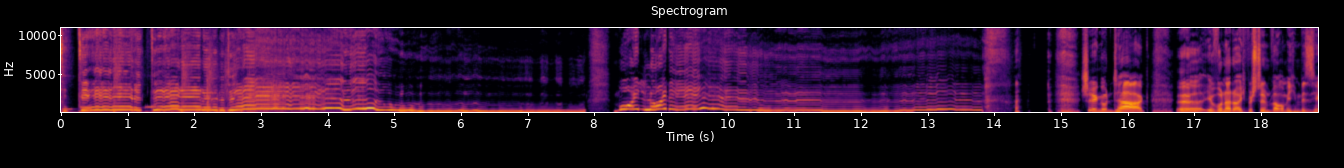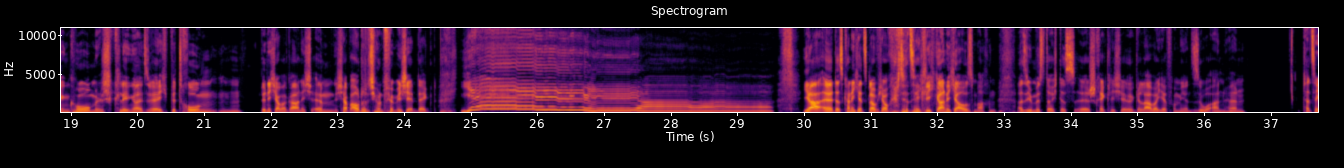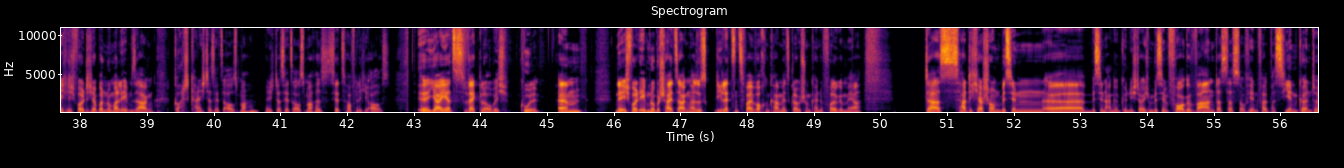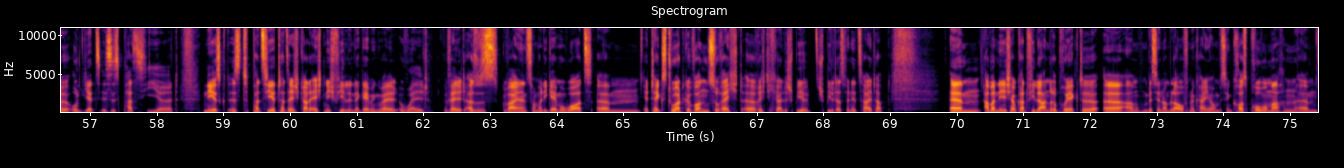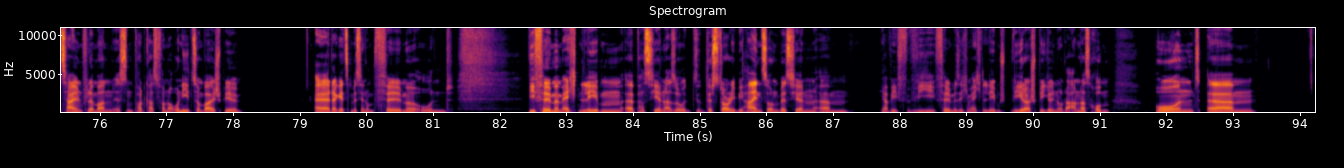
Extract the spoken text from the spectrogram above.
Moin Leute! Schönen guten Tag. Äh, ihr wundert euch bestimmt, warum ich ein bisschen komisch klinge, als wäre ich betrunken. Bin ich aber gar nicht. Ähm, ich habe Autotune für mich entdeckt. Yeah! Ja, äh, das kann ich jetzt, glaube ich, auch tatsächlich gar nicht ausmachen. Also ihr müsst euch das äh, schreckliche Gelaber hier von mir jetzt so anhören. Tatsächlich wollte ich aber nur mal eben sagen, Gott, kann ich das jetzt ausmachen? Wenn ich das jetzt ausmache, ist es jetzt hoffentlich aus. Äh, ja, jetzt weg, glaube ich. Cool. Ähm, nee, ich wollte eben nur Bescheid sagen. Also es, die letzten zwei Wochen kam jetzt, glaube ich, schon keine Folge mehr. Das hatte ich ja schon ein bisschen, äh, bisschen angekündigt. euch ein bisschen vorgewarnt, dass das auf jeden Fall passieren könnte. Und jetzt ist es passiert. Nee, es ist passiert tatsächlich gerade echt nicht viel in der Gaming-Welt. Welt. Also es waren jetzt nochmal die Game Awards. Ähm, It Takes Two hat gewonnen, zu Recht. Äh, richtig geiles Spiel. Spielt das, wenn ihr Zeit habt. Ähm, aber nee, ich habe gerade viele andere Projekte äh, ein bisschen am Laufen. Dann kann ich auch ein bisschen Cross-Promo machen. Ähm, Zeilenflimmern ist ein Podcast von der Uni zum Beispiel. Äh, da geht es ein bisschen um Filme und wie Filme im echten Leben äh, passieren, also the story behind so ein bisschen, ähm, ja, wie, wie Filme sich im echten Leben widerspiegeln oder andersrum. Und ähm,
